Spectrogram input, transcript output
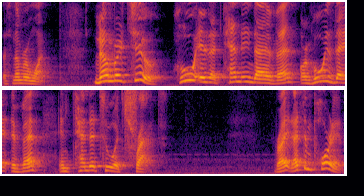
That's number one. Number two, who is attending the event or who is the event intended to attract? Right? That's important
